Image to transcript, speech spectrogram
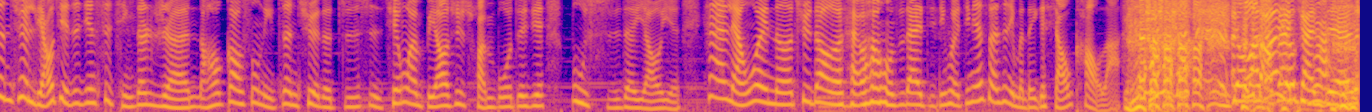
正确了解这件事情的人，然后告诉你正确的知识，千万不要去传播这些不实的谣言。看来两位呢去到了台湾红丝带基金会，今天算是你们的一个小考啦，有吗？刚刚有感觉的，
